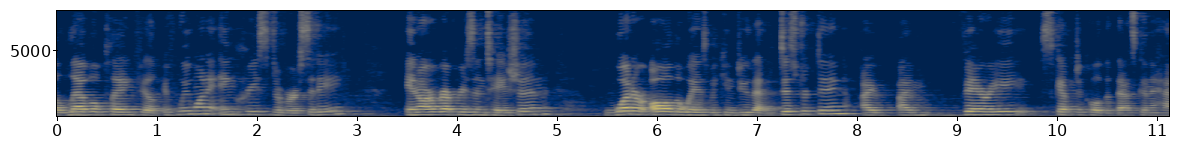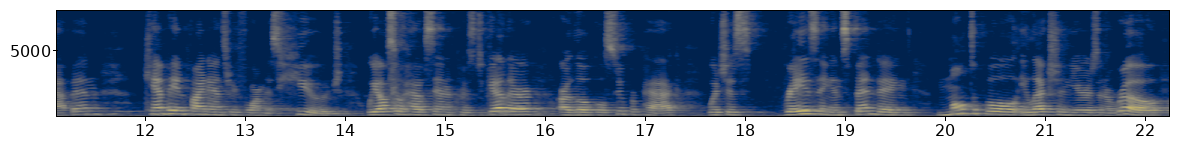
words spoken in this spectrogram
a level playing field. If we want to increase diversity in our representation, what are all the ways we can do that? Districting, I, I'm very skeptical that that's going to happen. Campaign finance reform is huge. We also have Santa Cruz Together, our local super PAC, which is raising and spending multiple election years in a row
